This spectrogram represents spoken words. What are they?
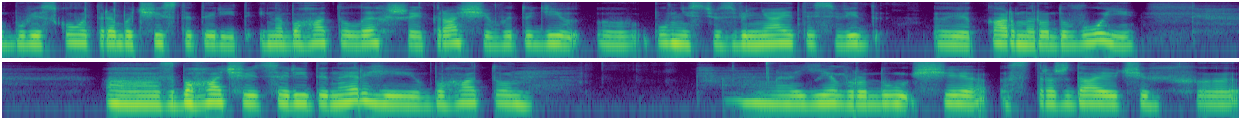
обов'язково треба чистити рід. І набагато легше і краще ви тоді е, повністю звільняєтесь від е, карми родової, збагачується рід енергією, багато є в роду ще страждаючих е,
